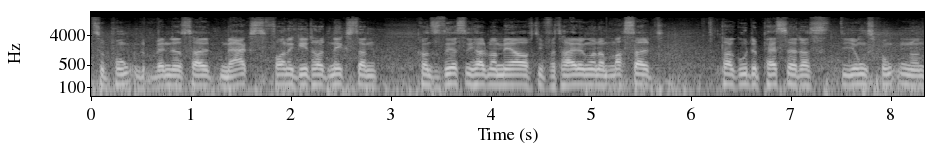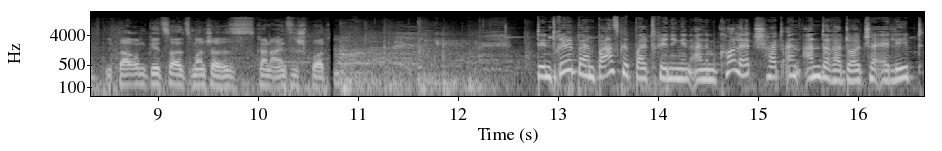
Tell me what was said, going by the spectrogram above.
zu punkten. Wenn du es halt merkst, vorne geht heute nichts, dann konzentrierst du dich halt mal mehr auf die Verteidigung und dann machst halt ein paar gute Pässe, dass die Jungs punkten. Und darum geht es als Mannschaft. Es ist kein Einzelsport. Den Drill beim Basketballtraining in einem College hat ein anderer Deutscher erlebt,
